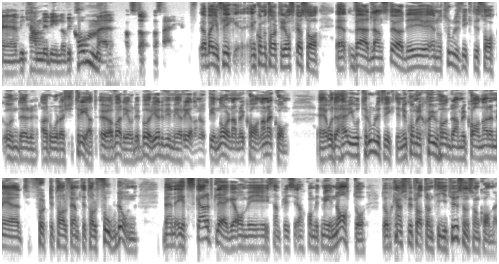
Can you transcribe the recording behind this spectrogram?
eh, vi kan, vi vill och vi kommer att stötta Sverige jag bara inflik, en kommentar till det Oskar sa. Eh, värdlandsstöd det är ju en otroligt viktig sak under Aurora 23, att öva det och det började vi med redan uppe i norr när amerikanarna kom. Eh, och det här är ju otroligt viktigt. Nu kommer det 700 amerikanare med ett 40-tal, 50-tal fordon. Men i ett skarpt läge, om vi exempelvis har kommit med i NATO, då kanske vi pratar om 10 000 som kommer.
